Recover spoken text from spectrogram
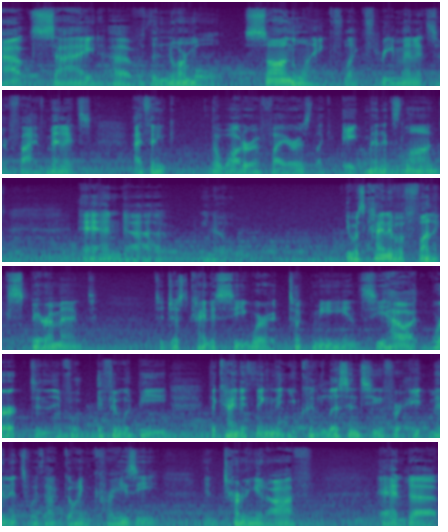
outside of the normal song length, like three minutes or five minutes. I think The Water of Fire is like eight minutes long. And, uh, you know, it was kind of a fun experiment to just kind of see where it took me and see how it worked and if, if it would be the kind of thing that you could listen to for eight minutes without going crazy and turning it off. And uh,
